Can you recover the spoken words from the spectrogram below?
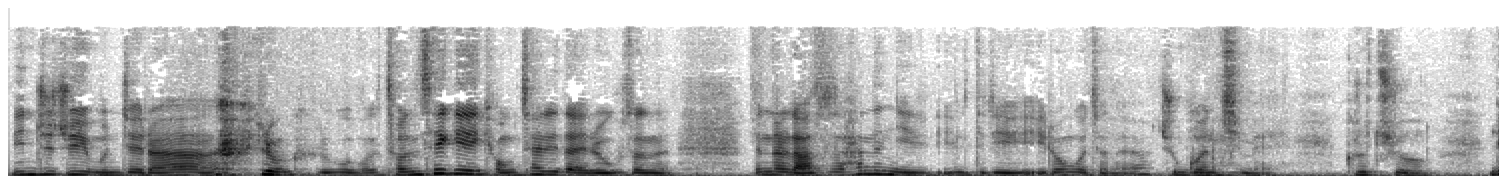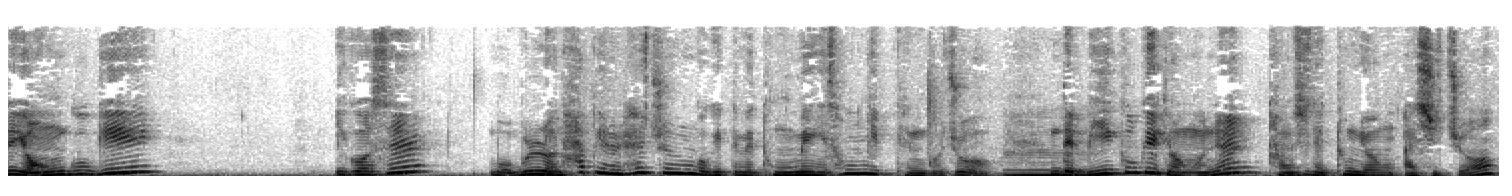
민주주의 문제랑 이런 거 그리고 막 전 세계의 경찰이다 이러고서는 맨날 나서서 하는 일, 일들이 이런 거잖아요. 주권 침해. 그렇죠. 근데 영국이 이것을 뭐 물론 합의를 해준 거기 때문에 동맹이 성립된 거죠. 음. 근데 미국의 경우는 당시 대통령 아시죠?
